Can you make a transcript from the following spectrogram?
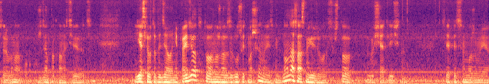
все равно ждем, пока он активируется. Если вот это дело не пройдет, то нужно заглушить машину. Но у нас она смигрировалась, что Вообще отлично. Теперь, принципе, можем ее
